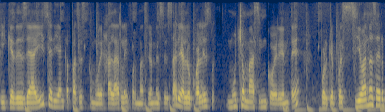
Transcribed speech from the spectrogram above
y que desde ahí serían capaces como de jalar la información necesaria, lo cual es mucho más incoherente porque pues si van a hacer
